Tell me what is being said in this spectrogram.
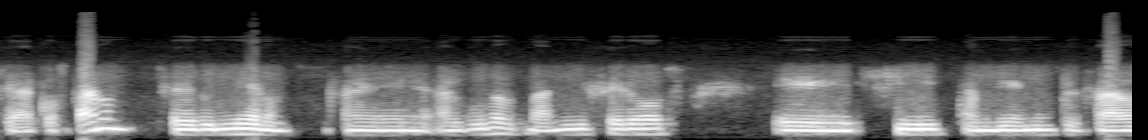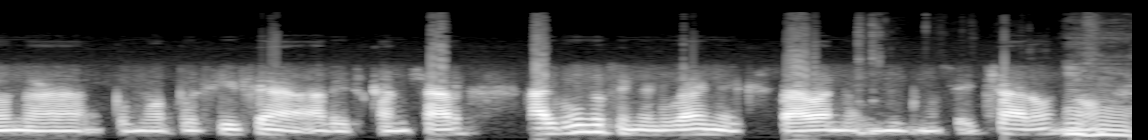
se acostaron, se durmieron. Algunos mamíferos sí también empezaron a, como pues irse a descansar, algunos en el lugar en el que estaban, ahí mismo se echaron, ¿no?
